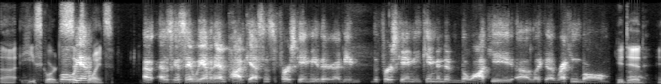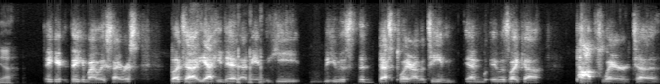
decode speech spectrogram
Uh, he scored Well, six haven't- points. I, I was gonna say we haven't had a podcast since the first game either. I mean, the first game he came into Milwaukee uh, like a wrecking ball. He did, yeah. thinking thinking Miley Cyrus. But uh, yeah, he did. I mean, he he was the best player on the team, and it was like a pop flare to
